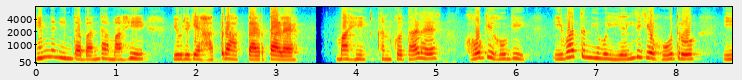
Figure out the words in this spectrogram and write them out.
ಹಿಂದಿನಿಂದ ಬಂದ ಮಹಿ ಇವರಿಗೆ ಹತ್ರ ಆಗ್ತಾ ಇರ್ತಾಳೆ. ಮಹಿ ಅನ್ಕೋತಾಳೆ, ಹೋಗಿ ಹೋಗಿ, ಇವತ್ತು ನೀವು ಎಲ್ಲಿಗೆ ಹೋದರೂ ಈ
